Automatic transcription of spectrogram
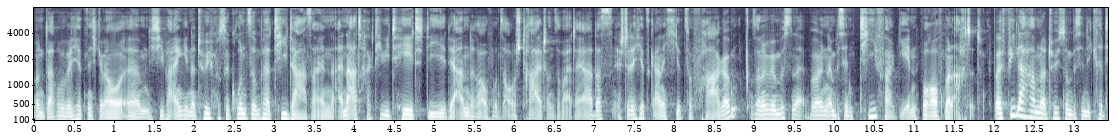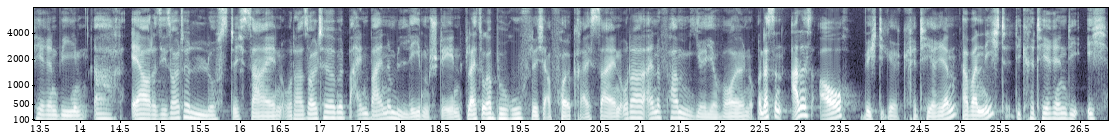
und darüber will ich jetzt nicht genau ähm, nicht tiefer eingehen, natürlich muss eine Grundsympathie da sein, eine Attraktivität, die der andere auf uns ausstrahlt und so weiter. Ja, das stelle ich jetzt gar nicht hier zur Frage, sondern wir müssen wollen ein bisschen tiefer gehen, worauf man achtet. Weil viele haben natürlich so ein bisschen die Kriterien wie, ach, er oder sie sollte lustig sein oder sollte mit beiden Beinen einem Leben stehen, vielleicht sogar beruflich erfolgreich sein oder eine Familie wollen. Und das sind alles auch wichtige Kriterien, aber nicht die Kriterien, die ich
